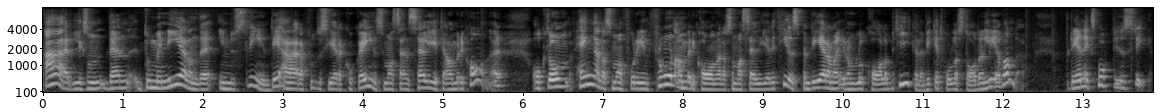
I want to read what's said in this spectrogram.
är liksom den dominerande industrin, det är att producera kokain som man sen säljer till amerikaner. Och de pengarna som man får in från amerikanerna som man säljer det till spenderar man i de lokala butikerna, vilket håller staden levande. Det är en exportindustri.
